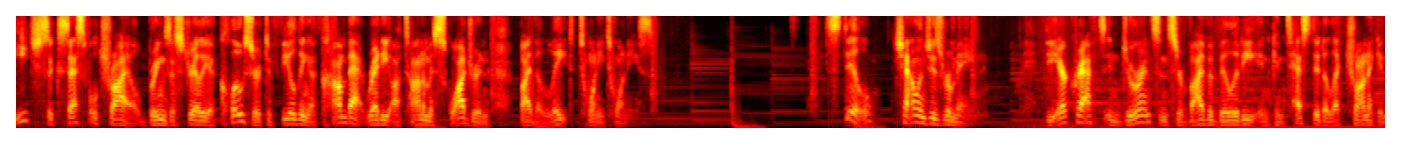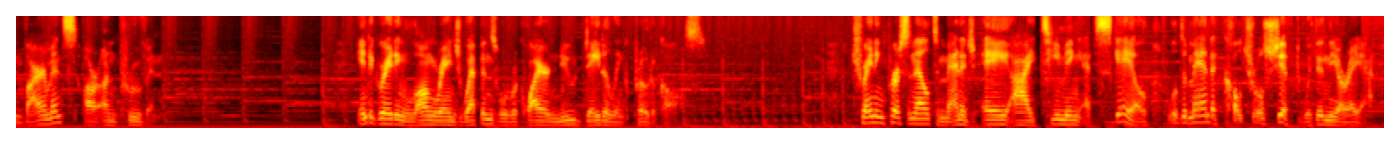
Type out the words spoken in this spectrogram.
Each successful trial brings Australia closer to fielding a combat ready autonomous squadron by the late 2020s. Still, challenges remain. The aircraft's endurance and survivability in contested electronic environments are unproven. Integrating long-range weapons will require new data link protocols. Training personnel to manage AI teaming at scale will demand a cultural shift within the RAAF.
